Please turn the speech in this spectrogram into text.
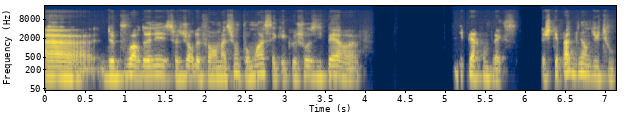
De pouvoir donner ce genre de formation, pour moi, c'est quelque chose d'hyper hyper complexe. Je n'étais pas bien du tout.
